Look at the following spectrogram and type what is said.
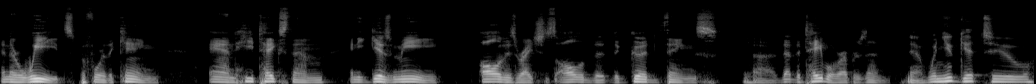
And they're weeds before the king. And he takes them and he gives me all of his righteousness, all of the, the good things uh, that the table represents. Yeah, when you get to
